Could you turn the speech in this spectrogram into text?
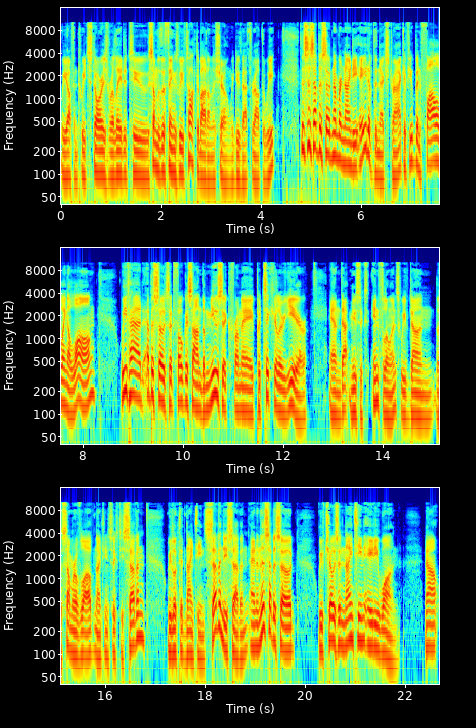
We often tweet stories related to some of the things we've talked about on the show, and we do that throughout the week. This is episode number 98 of The Next Track. If you've been following along, we've had episodes that focus on the music from a particular year and that music's influence. We've done The Summer of Love, 1967. We looked at 1977. And in this episode, we've chosen 1981. Now,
